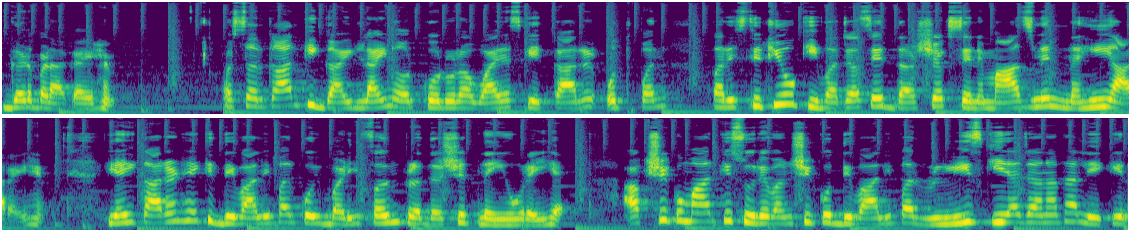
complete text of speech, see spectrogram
गड़बड़ा गए हैं। और सरकार की गाइडलाइन और कोरोना वायरस के कारण उत्पन्न परिस्थितियों की वजह से दर्शक सिनेमाज में नहीं आ रहे हैं। यही कारण है कि दिवाली पर कोई बड़ी फ़िल्म प्रदर्शित नहीं हो रही है। अक्षय कुमार की सूर्यवंशी को दिवाली पर रिलीज़ किया जाना था, लेकिन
